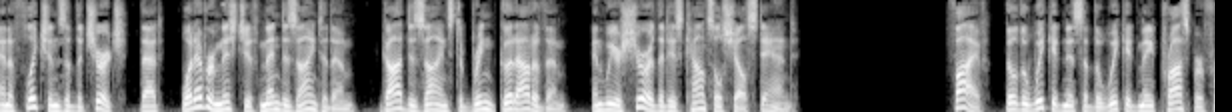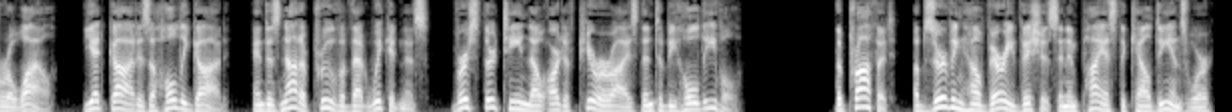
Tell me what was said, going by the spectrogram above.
and afflictions of the church, that, whatever mischief men design to them, God designs to bring good out of them, and we are sure that his counsel shall stand. 5. Though the wickedness of the wicked may prosper for a while, yet God is a holy God, and does not approve of that wickedness. Verse 13 Thou art of purer eyes than to behold evil. The prophet, observing how very vicious and impious the Chaldeans were,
